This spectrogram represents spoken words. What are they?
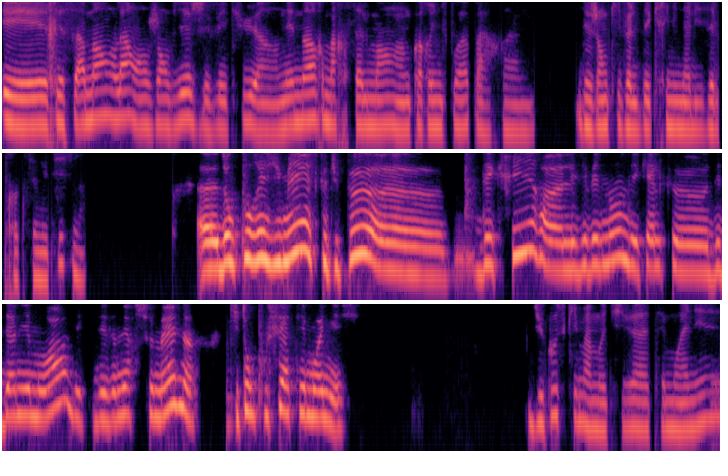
et récemment, là, en janvier, j'ai vécu un énorme harcèlement, encore une fois, par des gens qui veulent décriminaliser le proxénétisme. Euh, donc, pour résumer, est-ce que tu peux euh, décrire euh, les événements des, quelques, des derniers mois, des, dernières semaines qui t'ont poussé à témoigner? Du coup, ce qui m'a motivé à témoigner,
